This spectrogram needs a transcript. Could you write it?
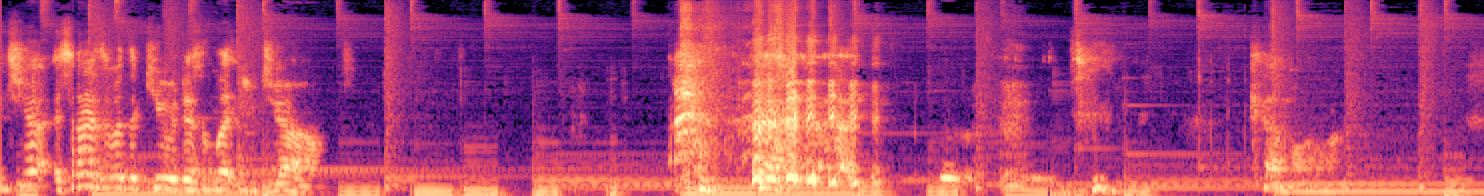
it wouldn't let me jump. Sometimes with the cue, it doesn't let you jump. Come on.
